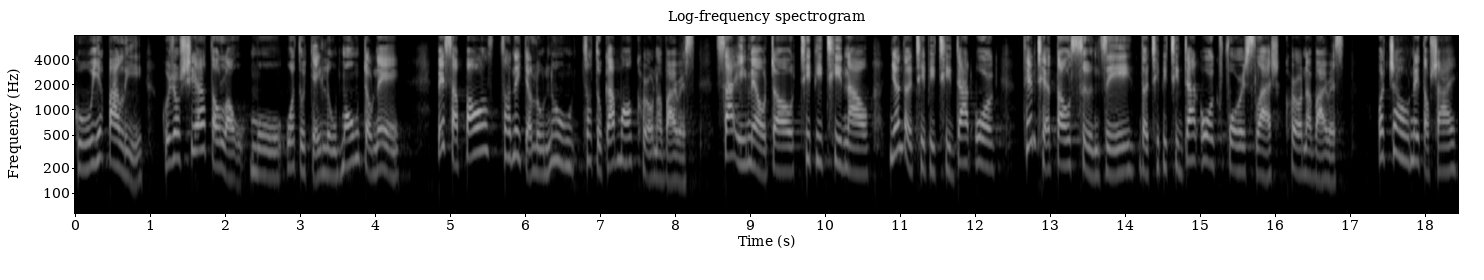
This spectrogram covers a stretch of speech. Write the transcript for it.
Cú yá ba lì, cú rô xia tàu lậu mù và tụ chạy lù mông trầu nè. Bế xà bó cho nên chạy lù nông cho tụ cá mò coronavirus. Sa email cho TPT Now, nhấn tới tpt.org, thêm thẻ tàu sườn gì, tpt.org forward slash coronavirus. Ô châu nay tàu sai.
